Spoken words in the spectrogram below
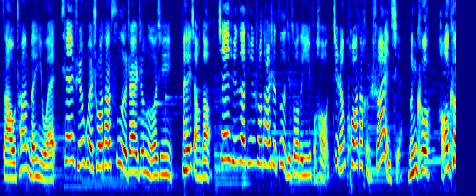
早川本以为千寻会说他四斋真恶心，没想到千寻在听说他是自己做的衣服后，竟然夸他很帅气，能磕好磕，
